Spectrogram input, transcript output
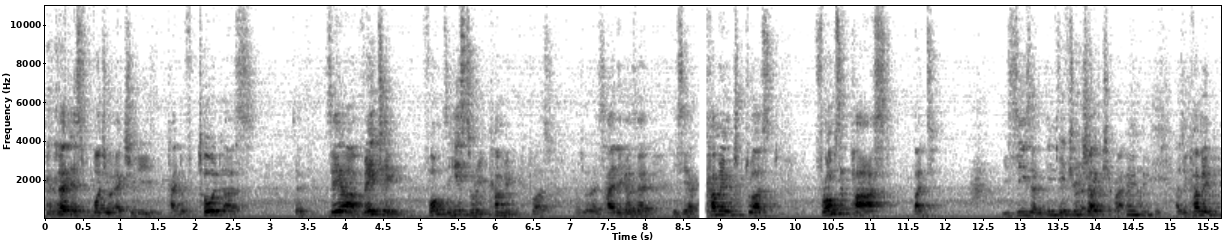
That is what you actually kind of told us, that they are waiting from the history coming to us. As Heidegger said, they are coming to us from the past, but we see them in the future. future. Right. Mm-hmm. As they're coming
